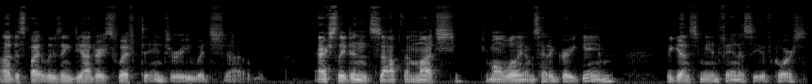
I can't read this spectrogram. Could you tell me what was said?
uh, despite losing D'Andre Swift to injury, which uh, actually didn't stop them much. Jamaal Williams had a great game against me in fantasy, of course.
